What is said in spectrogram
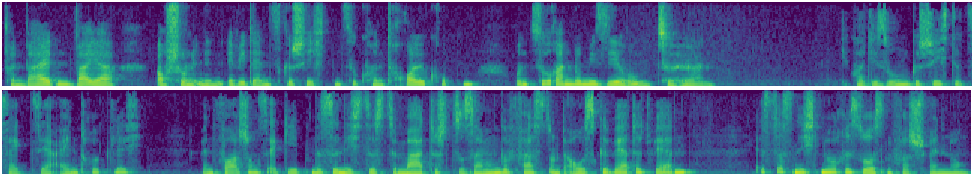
Von beiden war ja auch schon in den Evidenzgeschichten zu Kontrollgruppen und zu Randomisierung zu hören. Die Cortisongeschichte zeigt sehr eindrücklich, wenn Forschungsergebnisse nicht systematisch zusammengefasst und ausgewertet werden, ist das nicht nur Ressourcenverschwendung,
